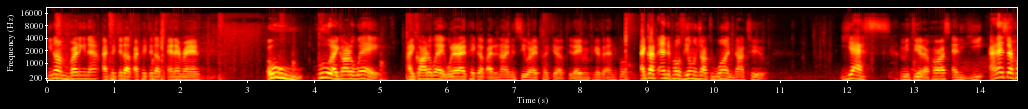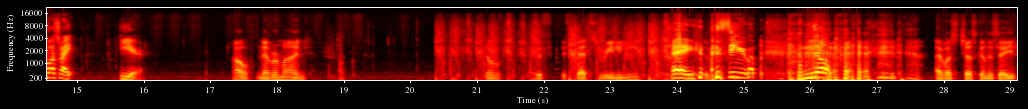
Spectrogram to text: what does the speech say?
You know I'm running now. I picked it up. I picked it up and I ran. Ooh, ooh! I got away. I got away. What did I pick up? I did not even see what I picked up. Did I even pick up the ender pearl? I got the ender pearls. He only dropped one, not two. Yes. Mean, to get a horse and ye and it's a horse right here. Oh, never mind. No, if if that's really. Hey, I see you. No. I was just gonna say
